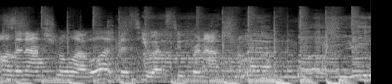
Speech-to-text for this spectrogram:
on the national level at Miss US Supranational.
